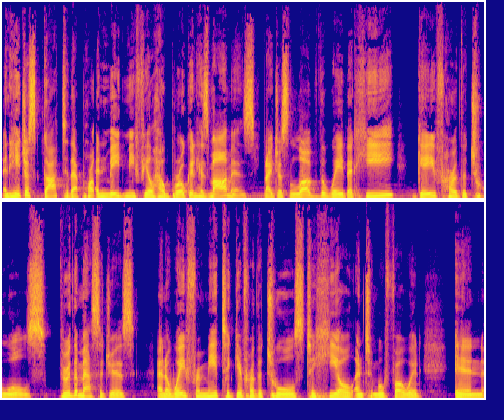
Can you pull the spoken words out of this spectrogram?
And he just got to that part and made me feel how broken his mom is. And I just love the way that he gave her the tools through the messages and a way for me to give her the tools to heal and to move forward in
